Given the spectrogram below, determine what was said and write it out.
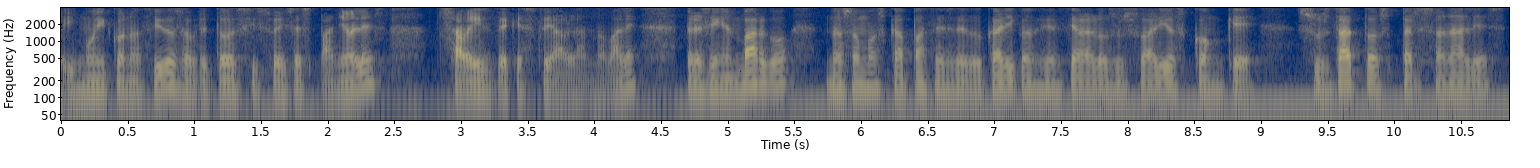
y muy conocido, sobre todo si sois españoles, sabéis de qué estoy hablando, ¿vale? Pero sin embargo, no somos capaces de educar y concienciar a los usuarios con que sus datos personales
